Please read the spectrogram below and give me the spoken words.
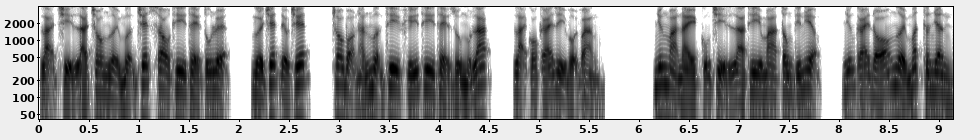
lại chỉ là cho người mượn chết sau thi thể tu luyện, người chết đều chết, cho bọn hắn mượn thi khí thi thể dùng một lát, lại có cái gì vội vàng. Nhưng mà này cũng chỉ là thi ma tông tín nhiệm, những cái đó người mất thân nhân,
